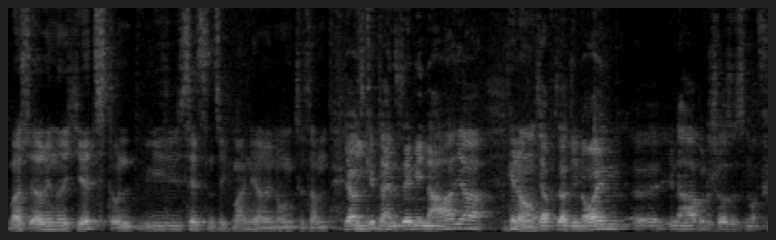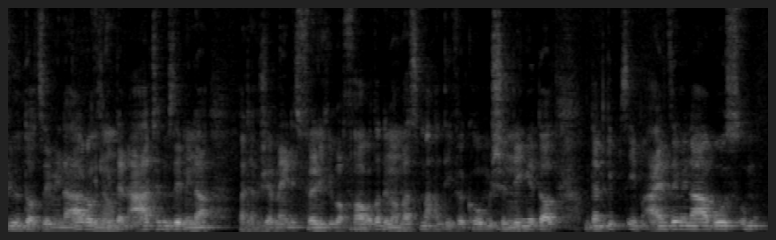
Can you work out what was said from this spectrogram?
was erinnere ich jetzt und wie setzen sich meine Erinnerungen zusammen? Ja, es gibt ein Seminar, ja, genau. ich habe gesagt, die neuen Inhaber des Schlosses führen dort Seminare, genau. es gibt ein Atemseminar. Mhm. Madame Germaine ist völlig überfordert, immer was machen die für komische Dinge dort. Und dann gibt es eben ein Seminar, wo es um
